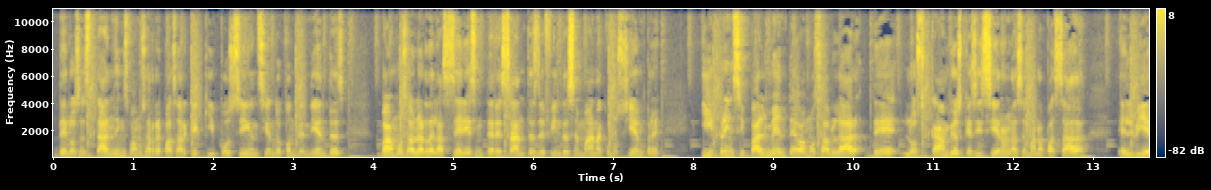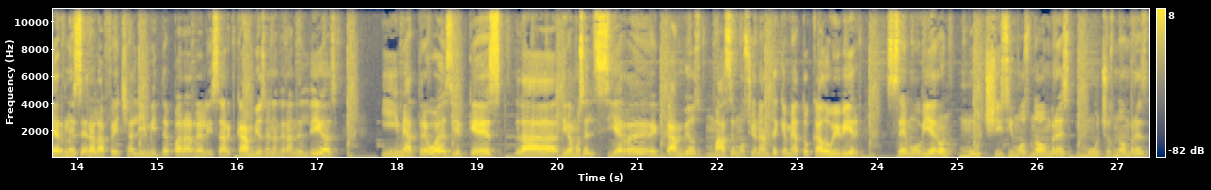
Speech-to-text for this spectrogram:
de los standings, vamos a repasar qué equipos siguen siendo contendientes. Vamos a hablar de las series interesantes de fin de semana, como siempre. Y principalmente vamos a hablar de los cambios que se hicieron la semana pasada. El viernes era la fecha límite para realizar cambios en las grandes ligas. Y me atrevo a decir que es la, digamos, el cierre de cambios más emocionante que me ha tocado vivir. Se movieron muchísimos nombres, muchos nombres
